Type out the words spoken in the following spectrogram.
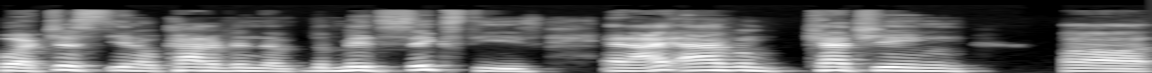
but just, you know, kind of in the, the mid 60s. And I, I have him catching uh,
